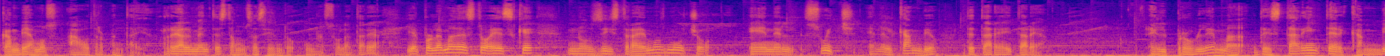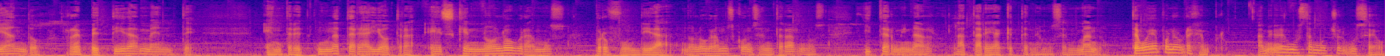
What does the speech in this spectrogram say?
cambiamos a otra pantalla. Realmente estamos haciendo una sola tarea. Y el problema de esto es que nos distraemos mucho en el switch, en el cambio de tarea y tarea. El problema de estar intercambiando repetidamente entre una tarea y otra es que no logramos profundidad, no logramos concentrarnos y terminar la tarea que tenemos en mano. Te voy a poner un ejemplo. A mí me gusta mucho el buceo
